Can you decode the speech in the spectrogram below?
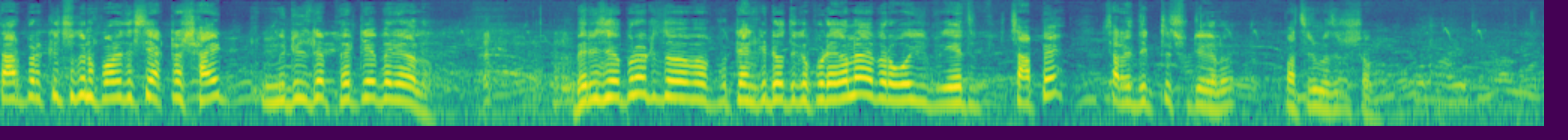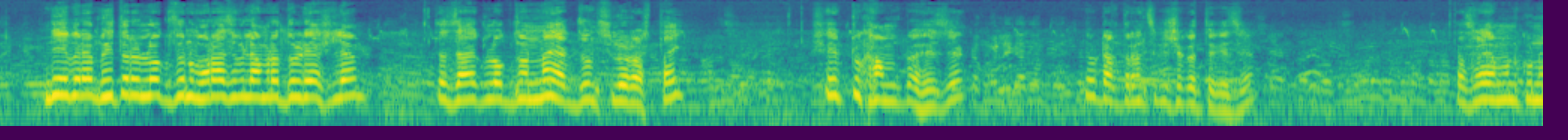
তারপর কিছুক্ষণ পরে দেখছি একটা সাইড মিডিলটা ফেটে বেরিয়ে গেলো। বেরিয়ে যাওয়ার পরে তো ট্যাঙ্কিটা ওদিকে পড়ে গেলো, এবার ওই চাপে চারিদিকটা ছুটে গেলো, পাঁচিল মাছের সব। দিয়ে এবারে ভিতরে লোকজন ভরা আছে বলে আমরা দৌড়ে আসলাম। তো যাই হোক, লোকজন নাই, একজন ছিল রাস্তায়। সে একটু খামটা হয়েছে। তো ডাক্তার চিকিৎসা করতে গেছে। তাছাড়া এমন কোনো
